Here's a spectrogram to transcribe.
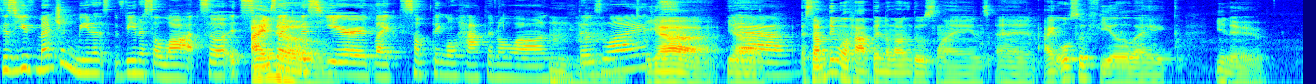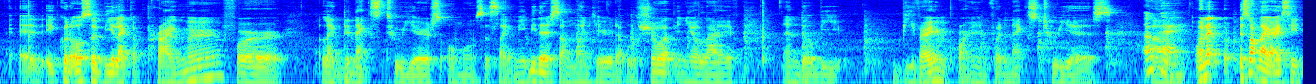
Because you've mentioned Venus, Venus a lot, so it seems like this year, like something will happen along mhm. those lines. Yeah. Yeah. Yeah. something will happen along those lines and i also feel like you know it, it could also be like a primer for like the next two years almost it's like maybe there's someone here that will show up in your life and they'll be be very important for the next two years Okay. um, when I, it's not like i say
